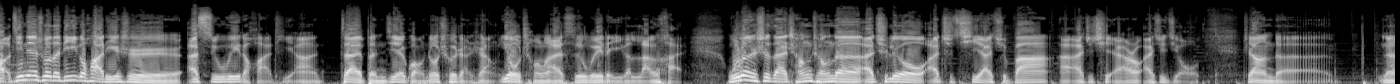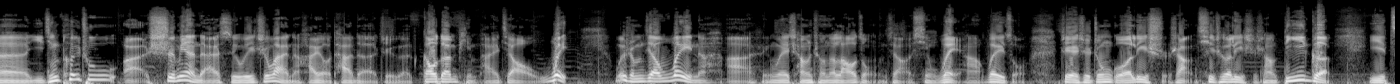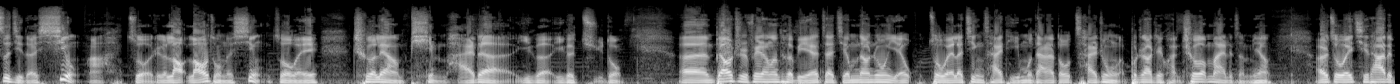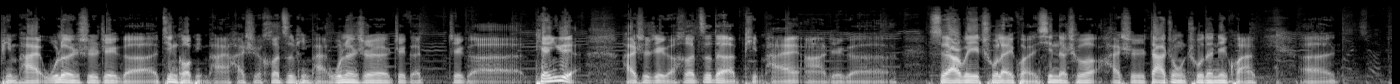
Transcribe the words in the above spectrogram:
好，今天说的第一个话题是 SUV 的话题啊，在本届广州车展上又成了 SUV 的一个蓝海。无论是在长城的 H 六、H 七、H 八啊、H 七 L、H 九这样的。那已经推出啊市面的 SUV 之外呢，还有它的这个高端品牌叫魏。为什么叫魏呢？啊，因为长城的老总叫姓魏啊，魏总，这也是中国历史上汽车历史上第一个以自己的姓啊做这个老老总的姓作为车辆品牌的一个一个举动。呃，标志非常的特别，在节目当中也作为了竞猜题目，大家都猜中了，不知道这款车卖的怎么样。而作为其他的品牌，无论是这个进口品牌还是合资品牌，无论是这个这个天悦，还是这个合资的品牌啊，这个 CRV 出来一款新的车，还是大众出的那款，呃，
